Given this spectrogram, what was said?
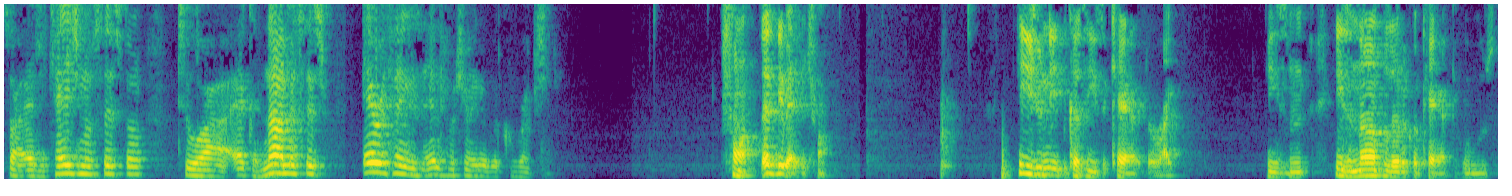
to our educational system to our economic system. Everything is infiltrated with corruption. Trump. Let's get back to Trump. He's unique because he's a character, right? He's he's a non-political character who's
